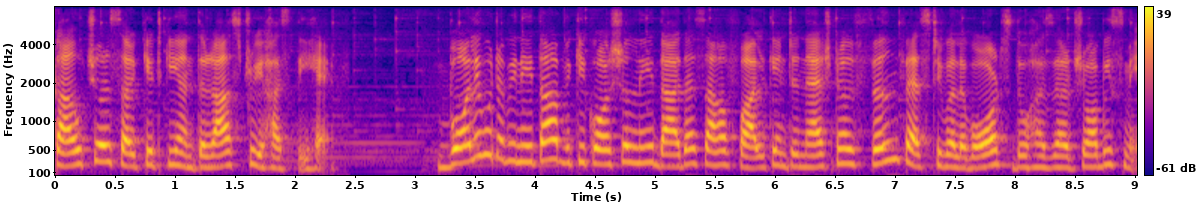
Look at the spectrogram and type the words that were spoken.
काउचर सर्किट की अंतर्राष्ट्रीय हस्ती है। बॉलीवुड अभिनेता विकी कौशल ने दादा साहब फाल्के इंटरनेशनल फ़िल्म फेस्टिवल अवार्ड्स 2024 में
